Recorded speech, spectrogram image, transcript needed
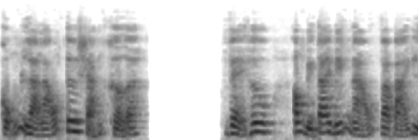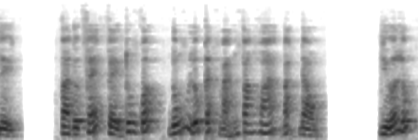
cũng là lão tư sản khựa. Về hưu, ông bị tai biến não và bại liệt, và được phép về Trung Quốc đúng lúc cách mạng văn hóa bắt đầu. Giữa lúc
